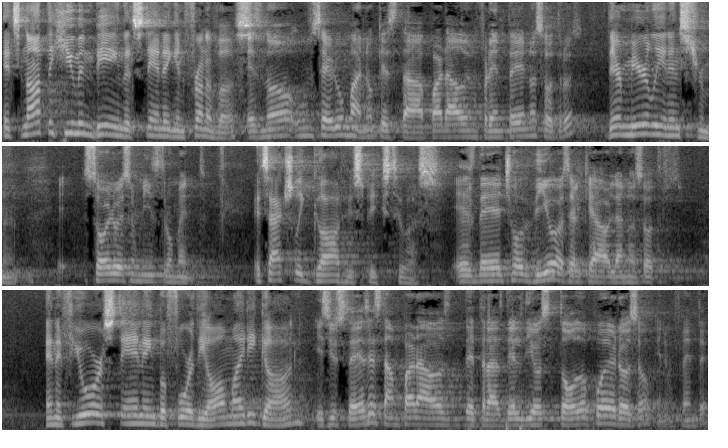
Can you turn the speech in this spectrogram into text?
It's not the human being that's standing in front of us, Es no un ser humano que está parado enfrente de nosotros, they're merely an instrument. solo es un instrumento. It's actually God who speaks to us. Es de hecho Dios el que habla a nosotros. And if you're standing before the Almighty God, Y si ustedes están parados detrás del Dios Todopoderoso, en enfrente,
